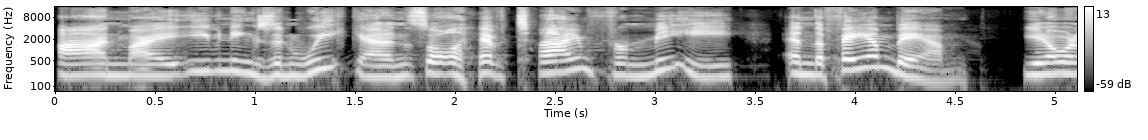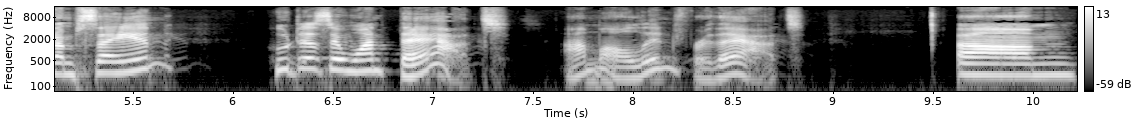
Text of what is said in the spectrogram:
on my evenings and weekends. So I'll have time for me and the fam bam. You know what I'm saying? Who doesn't want that? I'm all in for that. Um,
